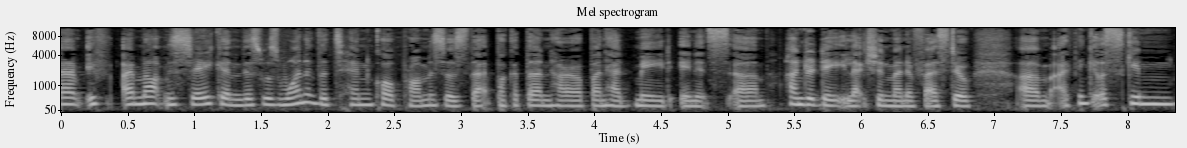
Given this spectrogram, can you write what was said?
um, if I'm not mistaken, this was one of the 10 core promises that Pakatan Harapan had made in its um, 100-day election manifesto. Um, I think it was Skim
